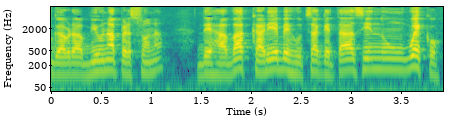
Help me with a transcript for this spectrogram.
Gabra vio una persona de Jabak Kariebe que estaba haciendo un hueco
